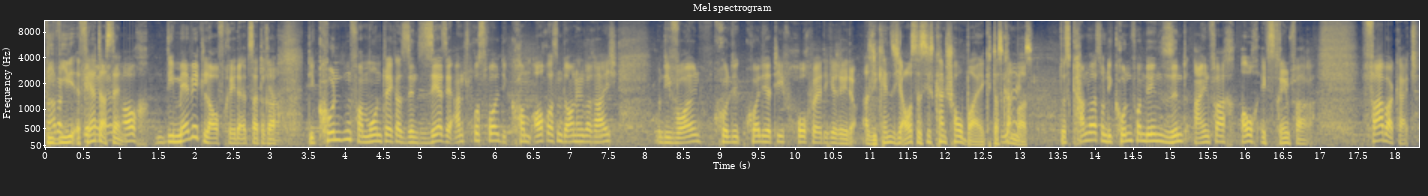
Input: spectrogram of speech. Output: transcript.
Wie, wie fährt das denn? Auch die Mavic-Laufräder etc. Ja. Die Kunden von Moontracker sind sehr, sehr anspruchsvoll. Die kommen auch aus dem Downhill-Bereich und die wollen qualitativ hochwertige Räder. Also die kennen sich aus, das ist kein Showbike, das kann Nein, was. Das kann was und die Kunden von denen sind einfach auch Extremfahrer. Fahrbarkeit.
